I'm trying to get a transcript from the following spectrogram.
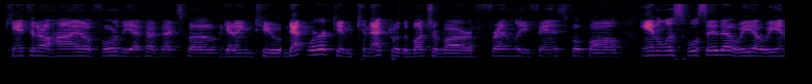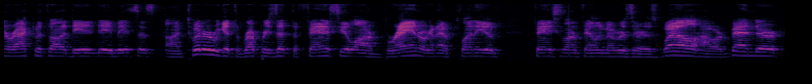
Canton, Ohio for the FF Expo, getting to network and connect with a bunch of our friendly fantasy football analysts. We'll say that we uh, we interact with on a day to day basis on Twitter. We get to represent the Fantasy Alarm brand. We're gonna have plenty of Fantasy Alarm family members there as well. Howard Bender,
